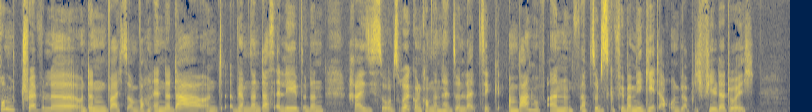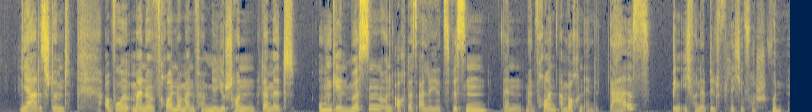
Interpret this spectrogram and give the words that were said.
rumtravele und dann war ich so am Wochenende da und wir haben dann das erlebt und dann reise ich so zurück und komme dann halt so in Leipzig am Bahnhof an und habe so das Gefühl, bei mir geht auch unglaublich viel dadurch. Ja, das stimmt. Obwohl meine Freunde und meine Familie schon damit umgehen müssen und auch, dass alle jetzt wissen, wenn mein Freund am Wochenende da ist, bin ich von der Bildfläche verschwunden.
